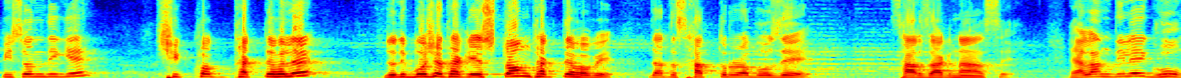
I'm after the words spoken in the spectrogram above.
পিছন দিকে। শিক্ষক থাকতে হলে যদি বসে থাকে স্ট্রং থাকতে হবে, যাতে ছাত্ররা বোঝে, স্যার জাগনা আছে। হেলান দিলেই ঘুম,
